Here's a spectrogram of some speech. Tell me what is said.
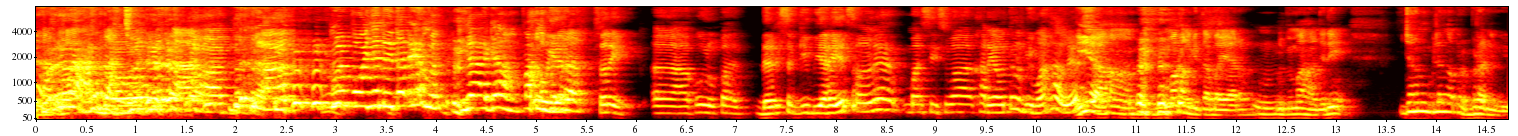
Berat berat. Cok, berat berat. Gue dari tadi apa nggak gampang Oh iya, sorry. Eh, aku lupa dari segi biaya soalnya mahasiswa karyawan itu lebih mahal ya. Iya, lebih mahal kita bayar, Hmm. lebih mahal. Jadi jangan bilang nggak berat, berat ini.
